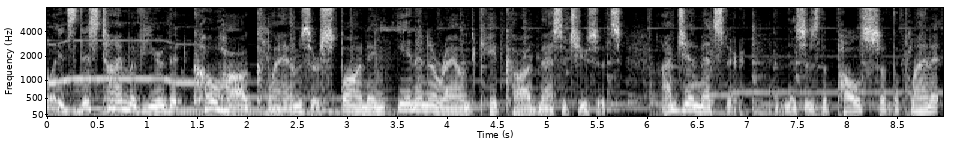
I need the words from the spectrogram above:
Well, it's this time of year that quahog clams are spawning in and around Cape Cod, Massachusetts. I'm Jim Metzner, and this is the pulse of the planet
